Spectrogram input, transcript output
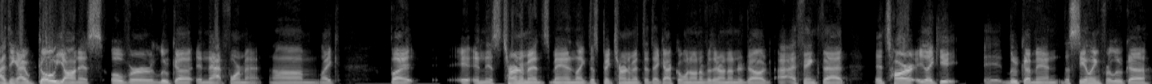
I think I would go Giannis over Luka in that format. Um, like, but in this tournament, man, like this big tournament that they got going on over there on Underdog, I, I think that it's hard. Like you, eh, Luka, man, the ceiling for Luka,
